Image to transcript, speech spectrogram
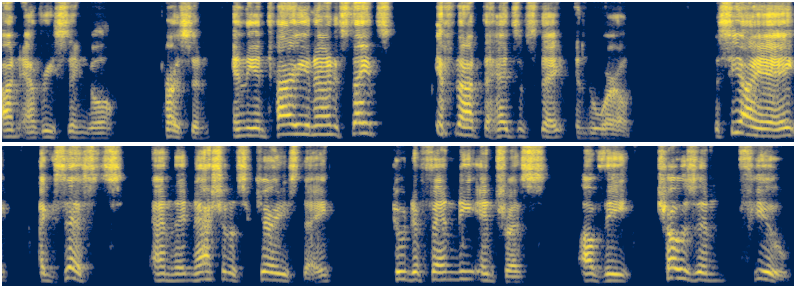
on every single person in the entire United States, if not the heads of state in the world. The CIA exists and the national security state to defend the interests of the chosen few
